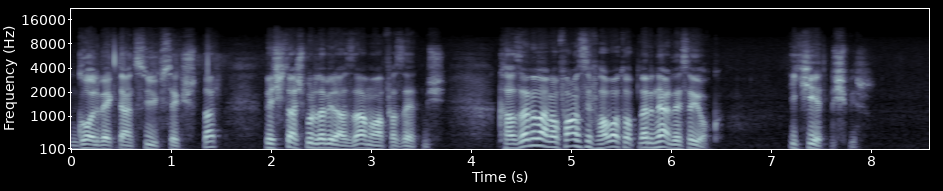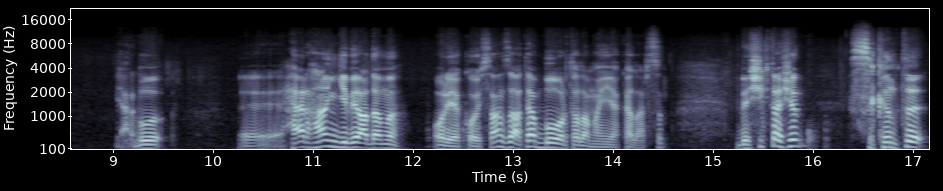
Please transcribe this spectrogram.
gol beklentisi yüksek şutlar. Beşiktaş burada biraz daha muhafaza etmiş. Kazanılan ofansif hava topları neredeyse yok. 2.71. Yani bu e, herhangi bir adamı oraya koysan zaten bu ortalamayı yakalarsın. Beşiktaş'ın sıkıntı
